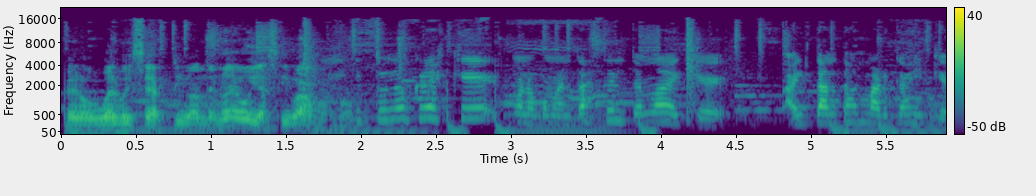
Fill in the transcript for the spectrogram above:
pero vuelven y se activan de nuevo y así vamos, ¿no? ¿Y tú no crees que, bueno, comentaste el tema de que hay tantas marcas y que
